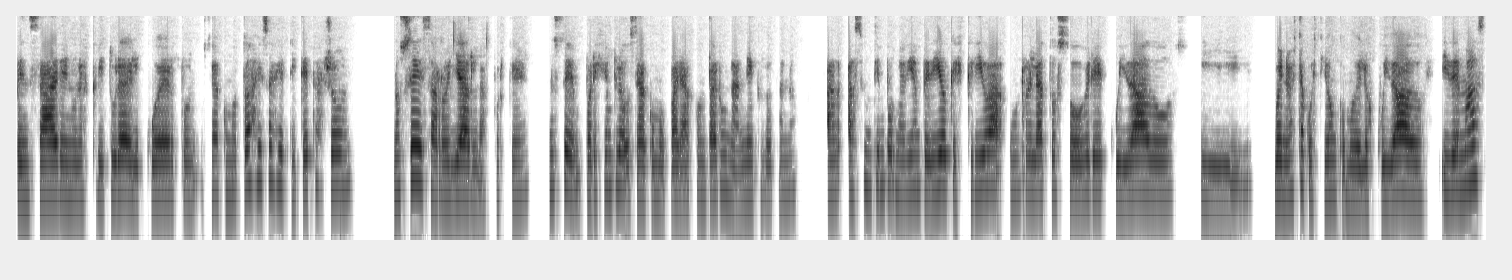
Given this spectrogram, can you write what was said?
pensar en una escritura del cuerpo, o sea, como todas esas etiquetas yo no sé desarrollarlas porque no sé, por ejemplo, o sea, como para contar una anécdota, ¿no? hace un tiempo me habían pedido que escriba un relato sobre cuidados y, bueno, esta cuestión como de los cuidados y demás.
